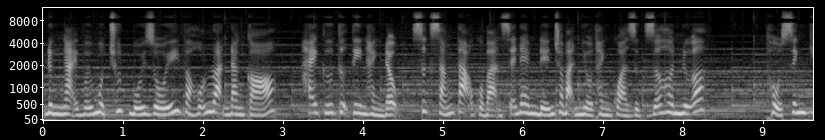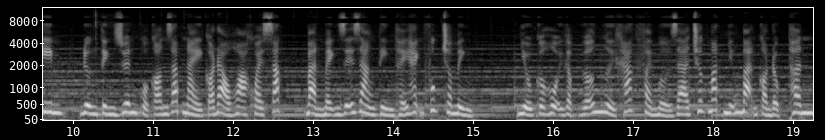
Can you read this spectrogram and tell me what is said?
Đừng ngại với một chút bối rối và hỗn loạn đang có, hãy cứ tự tin hành động, sức sáng tạo của bạn sẽ đem đến cho bạn nhiều thành quả rực rỡ hơn nữa. Thổ sinh kim, đường tình duyên của con giáp này có đào hoa khoe sắc, bản mệnh dễ dàng tìm thấy hạnh phúc cho mình. Nhiều cơ hội gặp gỡ người khác phải mở ra trước mắt những bạn còn độc thân,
